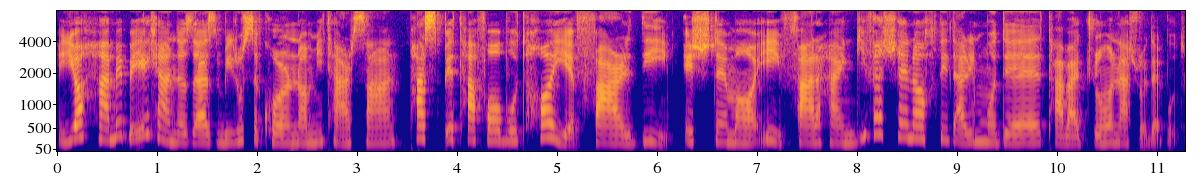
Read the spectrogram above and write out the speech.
یا همه به یک اندازه از ویروس کرونا میترسن؟ پس به تفاوت‌های فردی، اجتماعی، فرهنگی و شناختی در این مدل توجه نشده بود.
